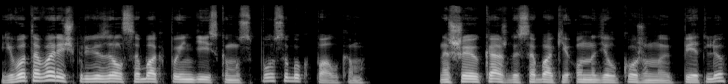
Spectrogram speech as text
Его товарищ привязал собак по индейскому способу к палкам. На шею каждой собаки он надел кожаную петлю,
